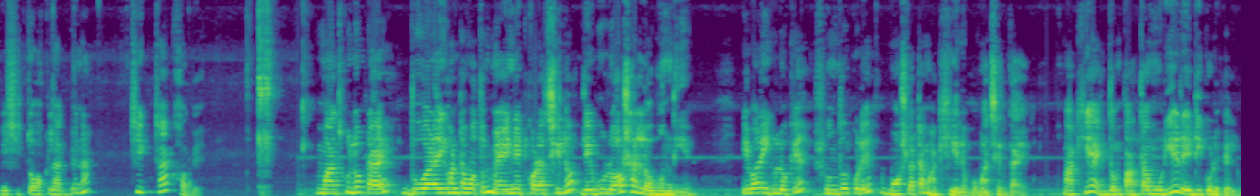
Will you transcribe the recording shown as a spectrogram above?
বেশি টক লাগবে না। ঠিকঠাক হবে। মাছগুলো প্রায় দু আড়াই ঘণ্টা মতন ম্যারিনেট করা ছিল লেবুর রস আর লবণ দিয়ে। এবার এগুলোকে সুন্দর করে মশলাটা মাখিয়ে নেব মাছের গায়ে। মাখিয়ে একদম পাতা মুড়িয়ে রেডি করে ফেলব।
